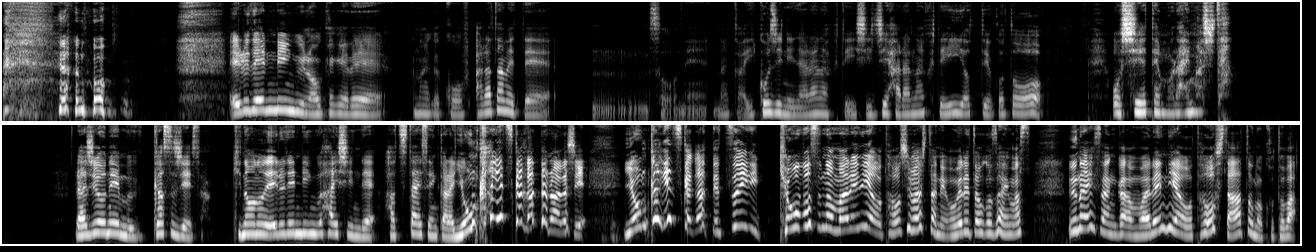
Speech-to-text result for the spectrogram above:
あのエルデンリングのおかげでなんかこう改めてうんそうねなんか意固地にならなくていいし地張らなくていいよっていうことを教えてもらいました。ラジオネームガス J さん。昨日のエルデンリング配信で初対戦から4ヶ月かかったの私。4ヶ月かかってついに強ボスのマレニアを倒しましたね。おめでとうございます。うないさんがマレニアを倒した後の言葉。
